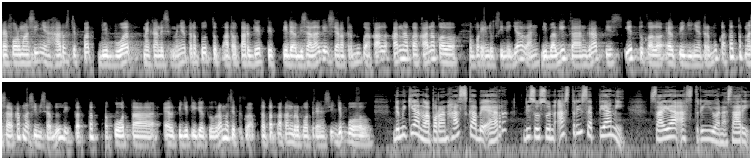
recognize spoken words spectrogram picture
Reformasinya harus cepat dibuat mekanismenya tertutup atau targeted. Tidak bisa lagi secara terbuka. Kalau karena apa? Karena kalau kompor induksi ini jalan dibagikan gratis, itu kalau LPG-nya terbuka tetap masyarakat masih bisa beli. Tetap kuota LPG 3 kg masih tetap, tetap akan berpotensi jebol. Demikian laporan khas KBR disusun Astri Septiani. Saya Astri Yuwanasari.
